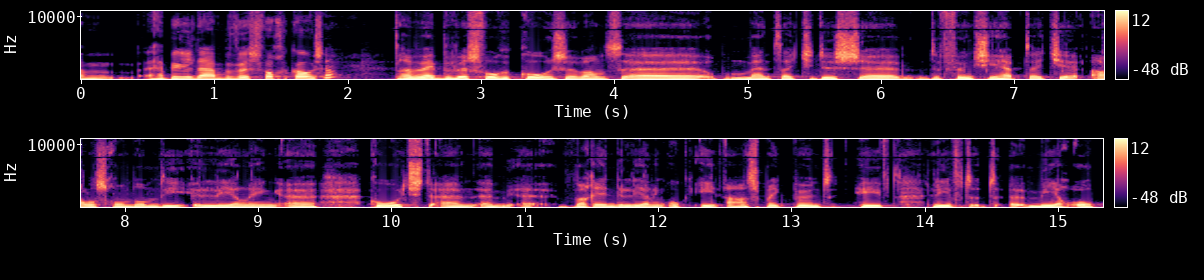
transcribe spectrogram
Um, hebben jullie daar bewust voor gekozen? Daar hebben wij bewust voor gekozen. Want uh, op het moment dat je dus uh, de functie hebt dat je alles rondom die leerling uh, coacht. En waarin de leerling ook één aanspreekpunt heeft, levert het meer op.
